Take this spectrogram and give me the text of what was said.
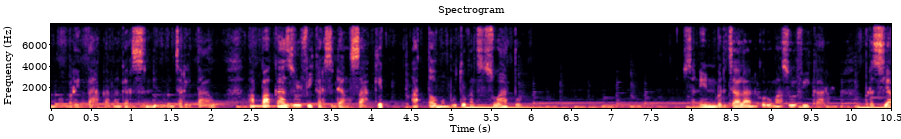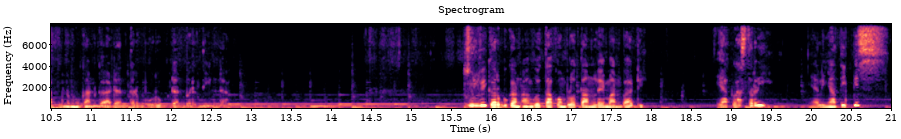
memerintahkan agar Senin mencari tahu apakah Zulfikar sedang sakit atau membutuhkan sesuatu. Senin berjalan ke rumah Zulfikar, bersiap menemukan keadaan terburuk dan bertindak. Zulfikar bukan anggota komplotan Leman Badi. Ya klasteri, nyalinya tipis.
